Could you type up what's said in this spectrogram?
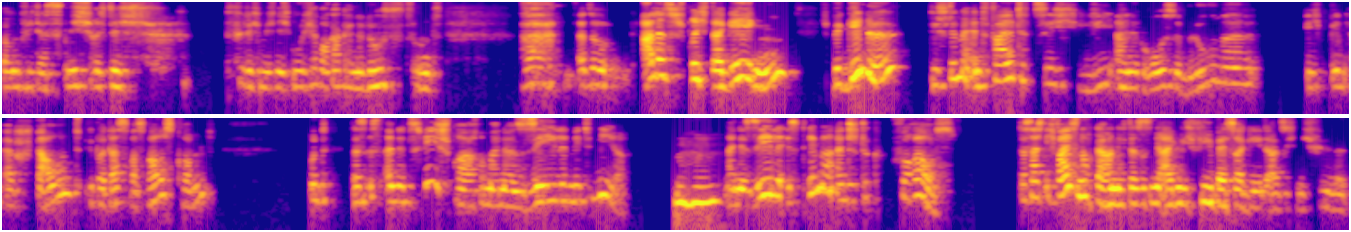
irgendwie das nicht richtig, fühle ich mich nicht gut. Ich habe auch gar keine Lust. Und ah, also alles spricht dagegen. Ich beginne, die Stimme entfaltet sich wie eine große Blume. Ich bin erstaunt über das, was rauskommt. Und das ist eine Zwiesprache meiner Seele mit mir. Mhm. Meine Seele ist immer ein Stück voraus. Das heißt, ich weiß noch gar nicht, dass es mir eigentlich viel besser geht, als ich mich fühle.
